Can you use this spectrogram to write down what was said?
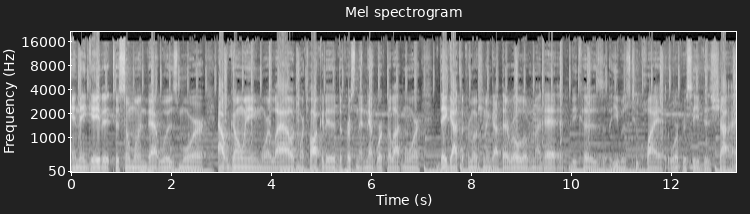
And they gave it to someone that was more outgoing, more loud, more talkative, the person that networked a lot more. They got the promotion and got that role over my dad because he was too quiet or perceived as shy.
